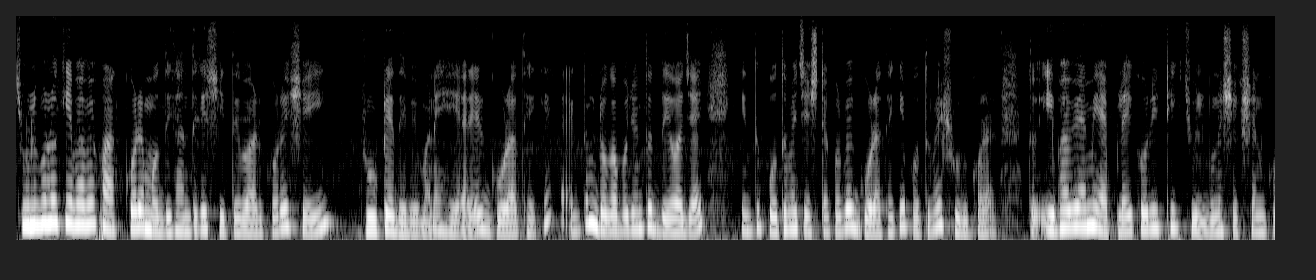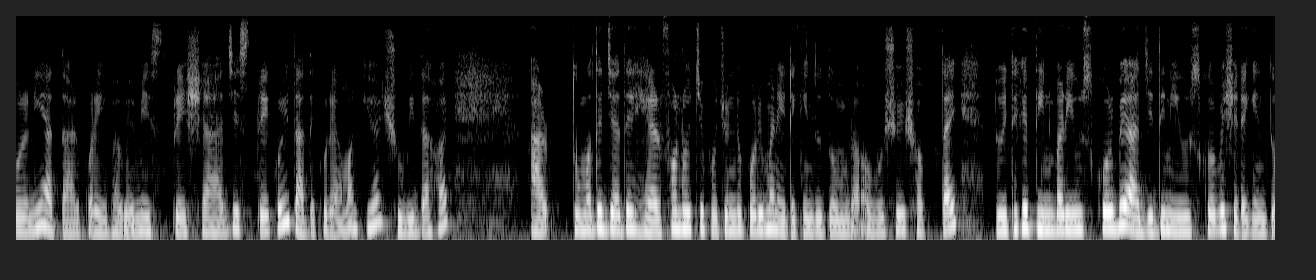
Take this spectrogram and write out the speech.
চুলগুলোকে এভাবে ফাঁক করে মধ্যখান থেকে শীতে বার করে সেই রুটে দেবে মানে হেয়ারের গোড়া থেকে। একদম ডোগা পর্যন্ত দেওয়া যায়, কিন্তু প্রথমে চেষ্টা করবে গোড়া থেকে প্রথমে শুরু করার। তো এভাবে আমি অ্যাপ্লাই করি, ঠিক চুলগুলো সেকশন করে নিই, আর তারপরে এভাবে আমি স্প্রের সাহায্যে স্প্রে করি, তাতে করে আমার কী হয়? সুবিধা হয়। আর তোমাদের যাদের হেয়ার ফল হচ্ছে প্রচণ্ড পরিমাণ, এটা কিন্তু তোমরা অবশ্যই সপ্তাহে দুই থেকে তিনবার ইউজ করবে আর যেদিন ইউজ করবে সেটা কিন্তু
